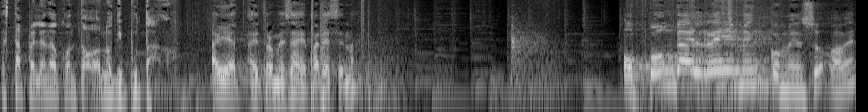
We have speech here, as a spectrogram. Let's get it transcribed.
Está peleando con todos los diputados. Hay, hay otro mensaje, parece, ¿no? Oponga el régimen, comenzó, a ver.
